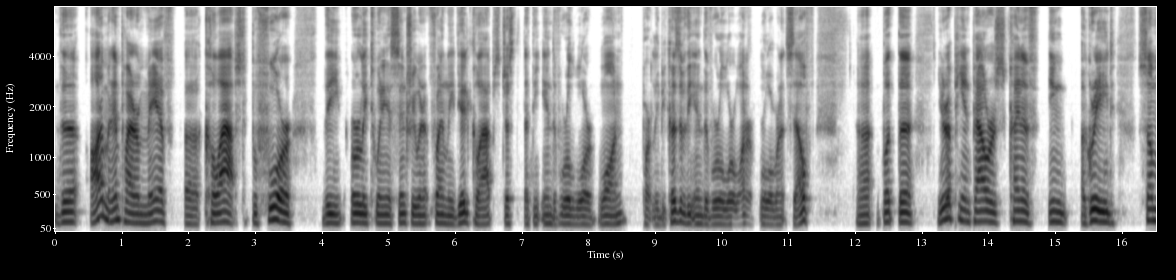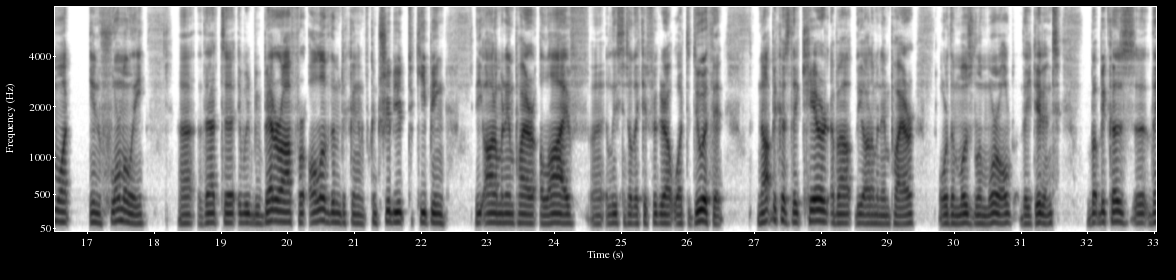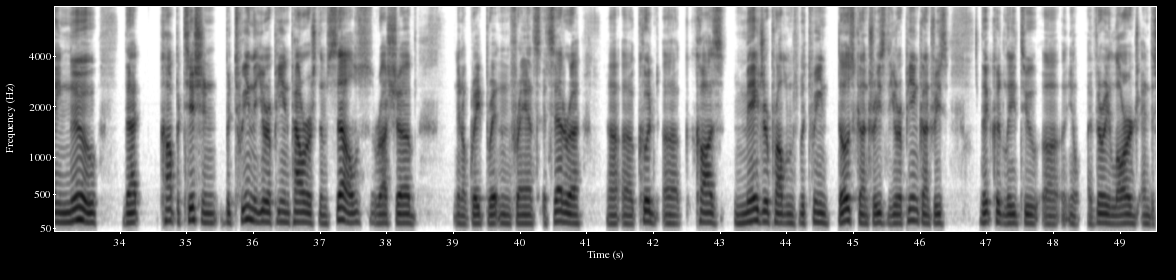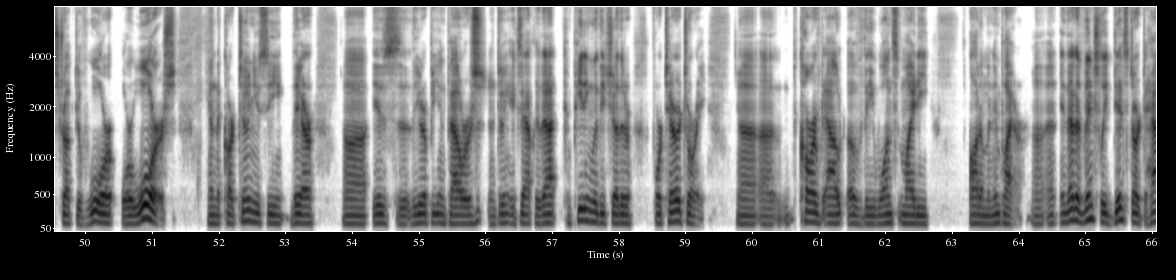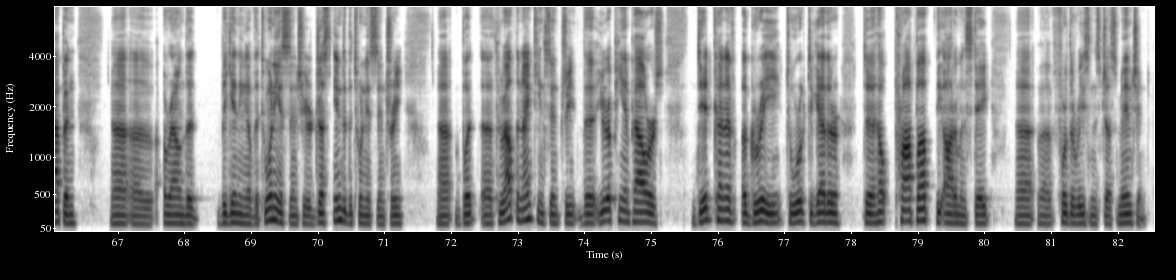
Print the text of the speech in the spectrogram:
the Ottoman Empire may have collapsed before the early 20th century when it finally did collapse, just at the end of World War One partly because of the end of World War One or World War One itself. Uh, but the European powers kind of in, agreed, somewhat informally, uh, that uh, it would be better off for all of them to kind of contribute to keeping the Ottoman Empire alive, uh, at least until they could figure out what to do with it. Not because they cared about the Ottoman Empire or the Muslim world, they didn't, but because uh, they knew that competition between the European powers themselves, Russia, you know, Great Britain, France, etc., uh, uh, could uh, cause major problems between those countries, the European countries, that could lead to uh, you know a very large and destructive war or wars. And the cartoon you see there uh, is the European powers doing exactly that, competing with each other for territory, uh, carved out of the once mighty Ottoman Empire. And, and, that eventually did start to happen around the beginning of the 20th century or just into the 20th century. Uh, but uh, throughout the 19th century, the European powers did kind of agree to work together to help prop up the Ottoman state uh, uh, for the reasons just mentioned.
